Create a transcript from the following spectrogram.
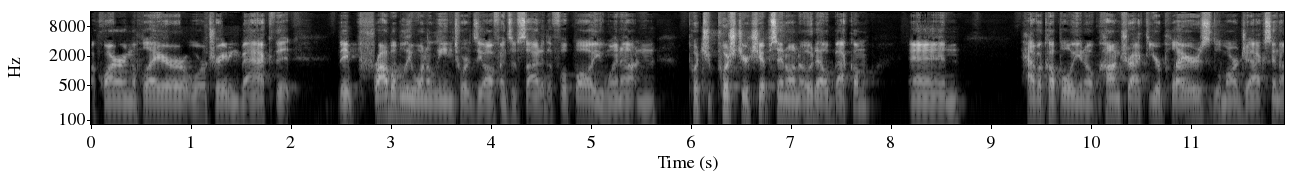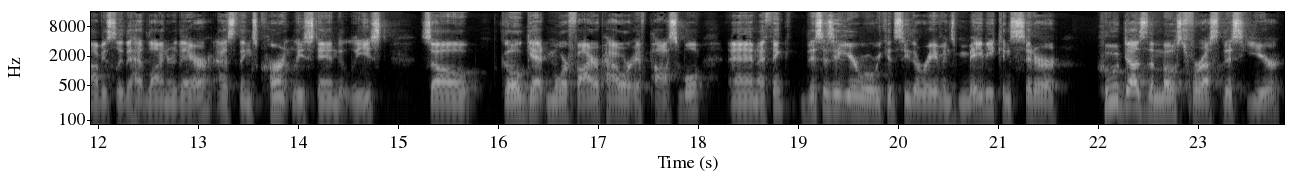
acquiring a player or trading back, that they probably want to lean towards the offensive side of the football. You went out and put your, pushed your chips in on Odell Beckham and have a couple, you know, contract year players. Lamar Jackson, obviously the headliner there, as things currently stand, at least. So go get more firepower if possible. And I think this is a year where we could see the Ravens maybe consider who does the most for us this year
